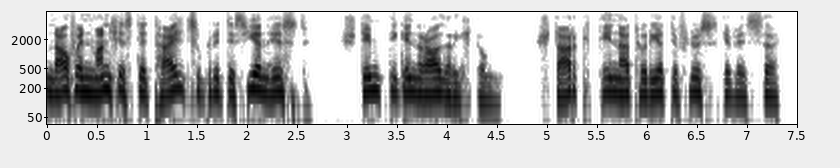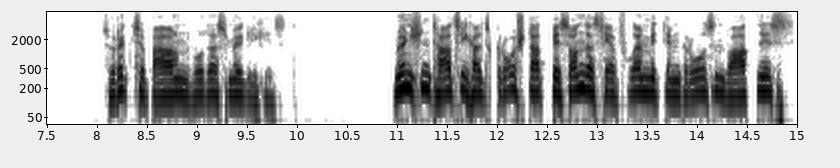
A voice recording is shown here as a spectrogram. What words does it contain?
Und auch wenn manches Detail zu kritisieren ist, stimmt die Generalrichtung, stark denaturierte Flussgewässer zurückzubauen, wo das möglich ist. München tat sich als Großstadt besonders hervor mit dem großen Wagnis,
